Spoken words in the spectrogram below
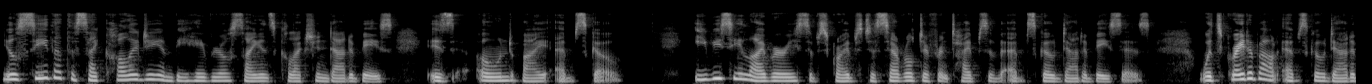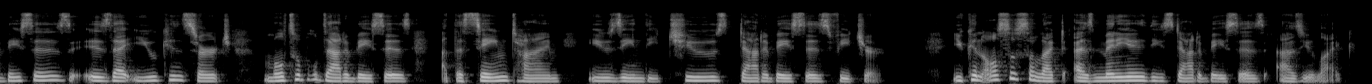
You'll see that the Psychology and Behavioral Science Collection database is owned by EBSCO. EVC Library subscribes to several different types of EBSCO databases. What's great about EBSCO databases is that you can search multiple databases at the same time using the Choose Databases feature. You can also select as many of these databases as you like.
